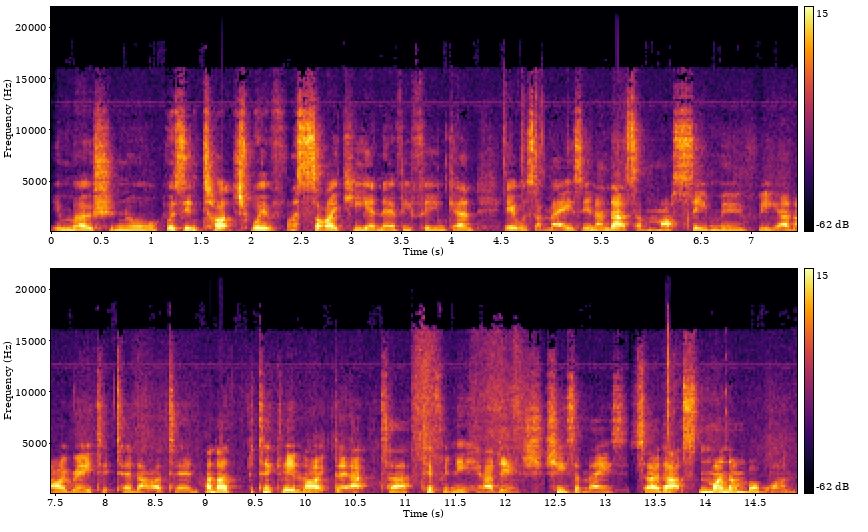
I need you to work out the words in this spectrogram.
emotional, was in touch with my psyche and everything, and it was amazing. And that's a must see movie, and I rate it 10 out of 10. And I particularly like the actor Tiffany Haddish, she's amazing. So that's my number one.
